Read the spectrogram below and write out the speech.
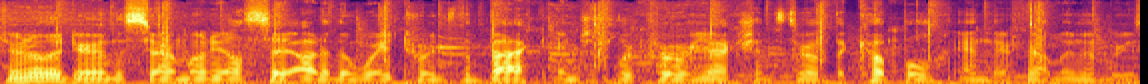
Generally during the ceremony, I'll sit out of the way towards the back and just look for reactions throughout the couple and their family members.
